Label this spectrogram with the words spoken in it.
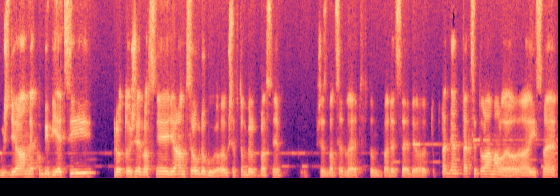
už dělám jakoby věci, protože vlastně je dělám celou dobu, jo. Už jsem v tom byl vlastně přes 20 let, v tom 20, jo. Tak, nějak, tak se to lámalo, jo. A jsme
